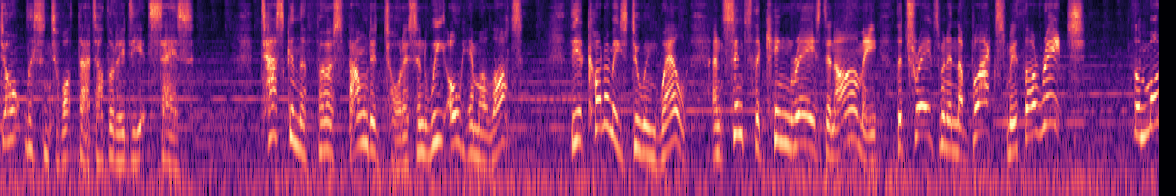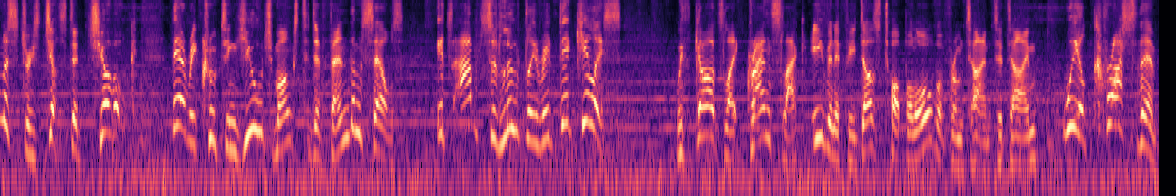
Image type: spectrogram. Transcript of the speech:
Don't listen to what that other idiot says. Taskin the First founded Taurus, and we owe him a lot. The economy's doing well, and since the king raised an army, the tradesmen and the blacksmith are rich. The monastery's just a joke. They're recruiting huge monks to defend themselves. It's absolutely ridiculous. With guards like Grandslack, even if he does topple over from time to time, we'll crush them.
